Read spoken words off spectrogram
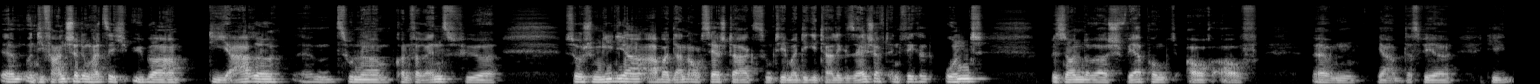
Ähm, und die Veranstaltung hat sich über die Jahre ähm, zu einer Konferenz für Social Media, aber dann auch sehr stark zum Thema digitale Gesellschaft entwickelt und besonderer Schwerpunkt auch auf, ähm, ja, dass wir die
